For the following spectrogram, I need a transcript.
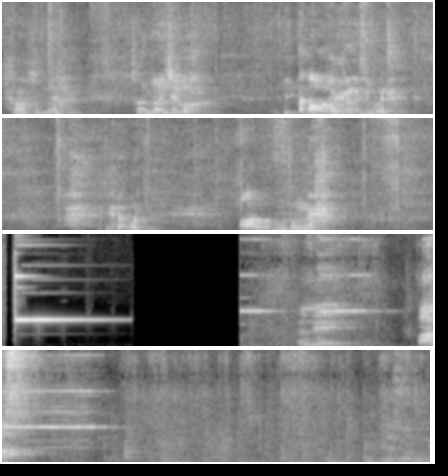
잠깐만 손좀 손좀 쉬고 이따가 와. 이러고 싶은데. 여러분 아우 무섭네. 여기 박스! 밀렸어 뭐.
